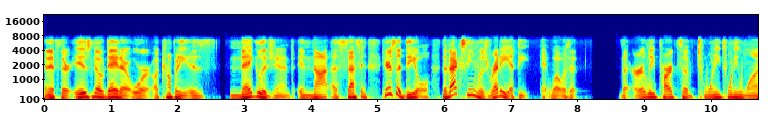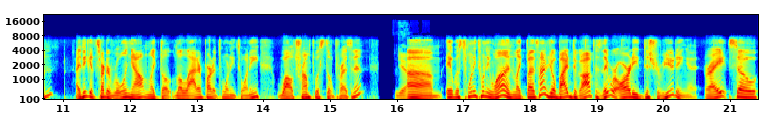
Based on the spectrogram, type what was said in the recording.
And if there is no data or a company is negligent in not assessing, here's the deal the vaccine was ready at the, what was it, the early parts of 2021. I think it started rolling out in like the, the latter part of 2020 while Trump was still president. Yeah. Um, it was 2021. Like by the time Joe Biden took office, they were already distributing it, right? So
